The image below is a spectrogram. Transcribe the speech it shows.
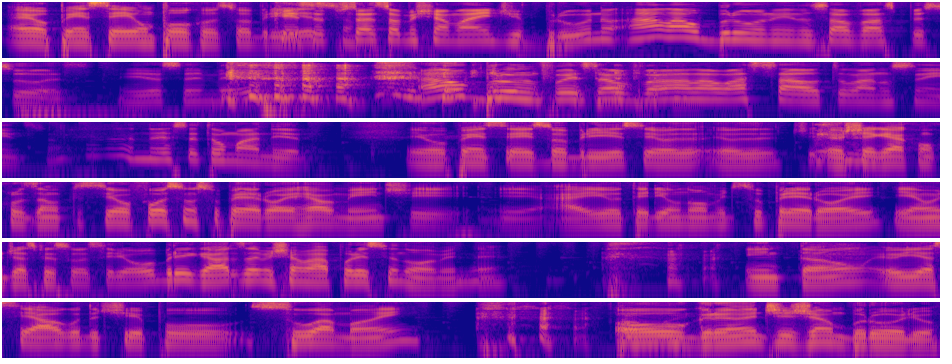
É, eu pensei um pouco sobre Porque se as isso. pessoas só me chamarem de Bruno, ah lá o Bruno indo salvar as pessoas. Ia ser meio... ah, o Bruno foi salvar lá o assalto lá no centro. Ah, Não ia ser tão maneiro. Eu pensei sobre isso e eu, eu, eu cheguei à conclusão que se eu fosse um super-herói realmente, aí eu teria um nome de super-herói e é onde as pessoas seriam obrigadas a me chamar por esse nome, né? Então eu ia ser algo do tipo sua mãe ou o grande jambrulho.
